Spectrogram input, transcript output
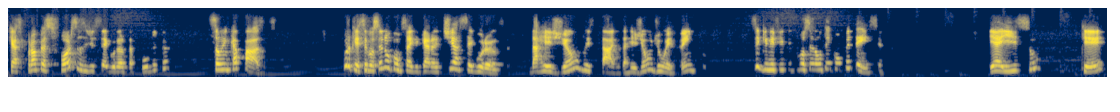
que as próprias forças de segurança pública são incapazes. Porque se você não consegue garantir a segurança da região do estádio, da região de um evento, significa que você não tem competência. E é isso que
